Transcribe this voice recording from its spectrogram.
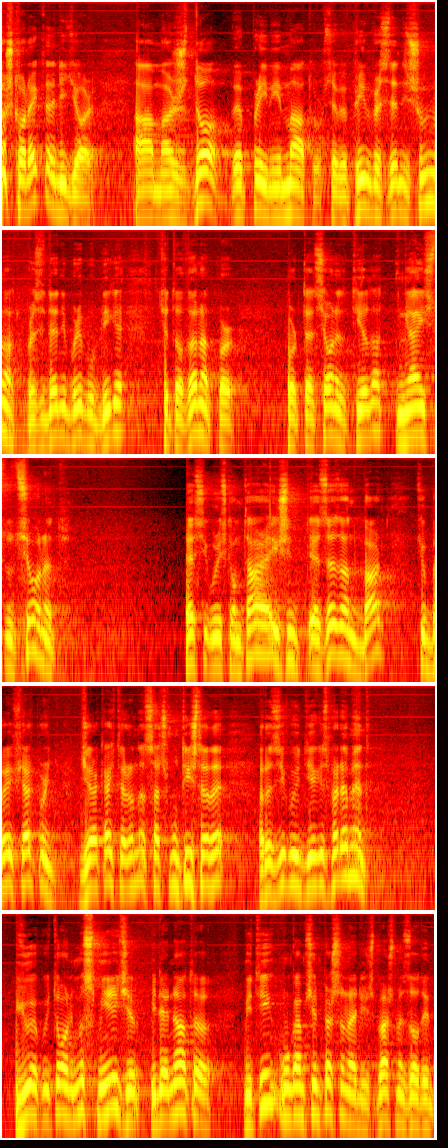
është korrekte dhe ligjore. Ama çdo veprim i matur, se veprimi i Presidentit është shumë i matur, Presidenti bëri publike që të dhënat për tensione të tilla nga institucionet e sigurisë kombëtare ishin e zeza në të bardhë që bëhej fjalë për gjëra kaq të rënda saqë mund të ishte edhe rreziku i djegjes parlament. Ju e kujtoni më së miri që bile në atë miting unë kam qenë personalisht bashkë me zotin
